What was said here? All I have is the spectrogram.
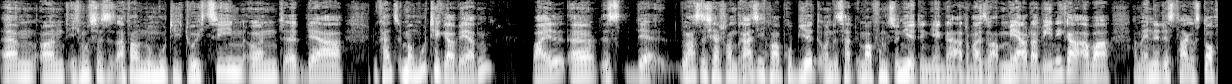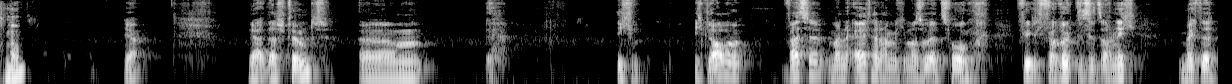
ähm, und ich muss es jetzt einfach nur mutig durchziehen und äh, der, du kannst immer mutiger werden, weil äh, es, der, du hast es ja schon 30 Mal probiert und es hat immer funktioniert in irgendeiner Art und Weise, mehr oder weniger, aber am Ende des Tages doch, ne? Ja, ja, das stimmt. Ähm, ich, ich glaube, weißt du, meine Eltern haben mich immer so erzogen, wirklich verrückt, ist jetzt auch nicht ich möchte,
